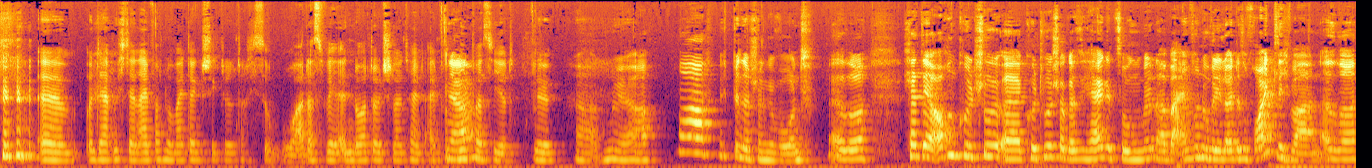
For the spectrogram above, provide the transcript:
ähm, und der hat mich dann einfach nur weitergeschickt und dachte ich so, boah, das wäre in Norddeutschland halt einfach ja. nie passiert. Nö. Ja, ja. Oh, ich bin das schon gewohnt. Also, ich hatte ja auch einen Kultur, äh, Kulturschock, als ich hergezogen bin, aber einfach nur, weil die Leute so freundlich waren. Also,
